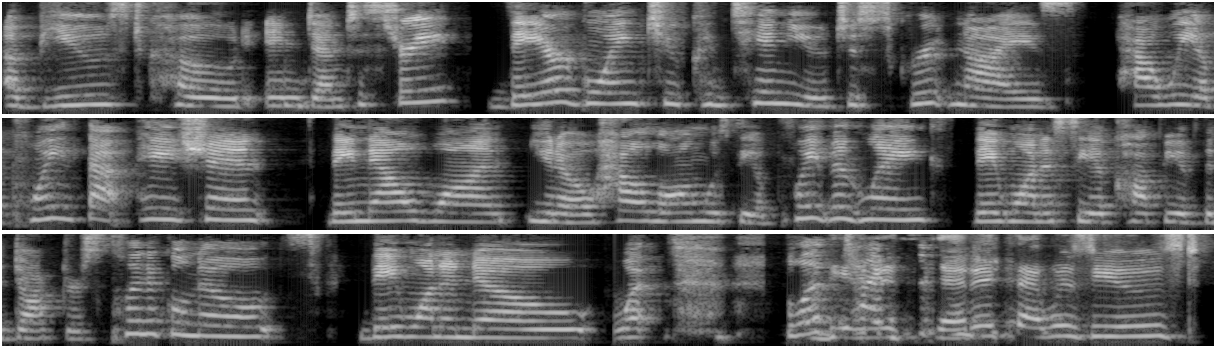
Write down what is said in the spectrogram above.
abused code in dentistry, they are going to continue to scrutinize how we appoint that patient. They now want, you know, how long was the appointment length? They want to see a copy of the doctor's clinical notes. They want to know what blood the type anesthetic that was used.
